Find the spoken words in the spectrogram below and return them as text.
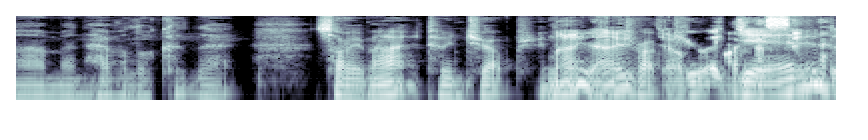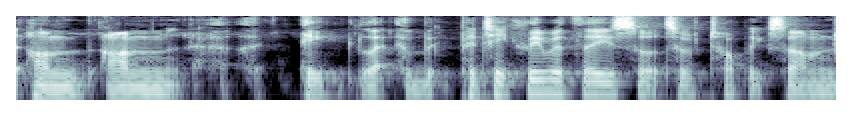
um, and have a look at that. Sorry, Mark, to interrupt you. No, no, interrupt you like again. I said, on, on, uh, particularly with these sorts of topics, I'm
